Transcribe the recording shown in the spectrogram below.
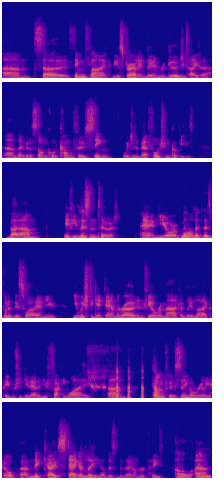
Um, so things like the Australian band Regurgitator, um, they've got a song called Kung Fu Sing, which is about fortune cookies. But um, if you listen to it and you're well, let, let's put it this way, and you you wish to get down the road and feel remarkably like people should get out of your fucking way. Um, Kung Fu Sing will really help. Um, Nick Cave's Stagger Lee, I've listened to that on repeat. Oh, I Um,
